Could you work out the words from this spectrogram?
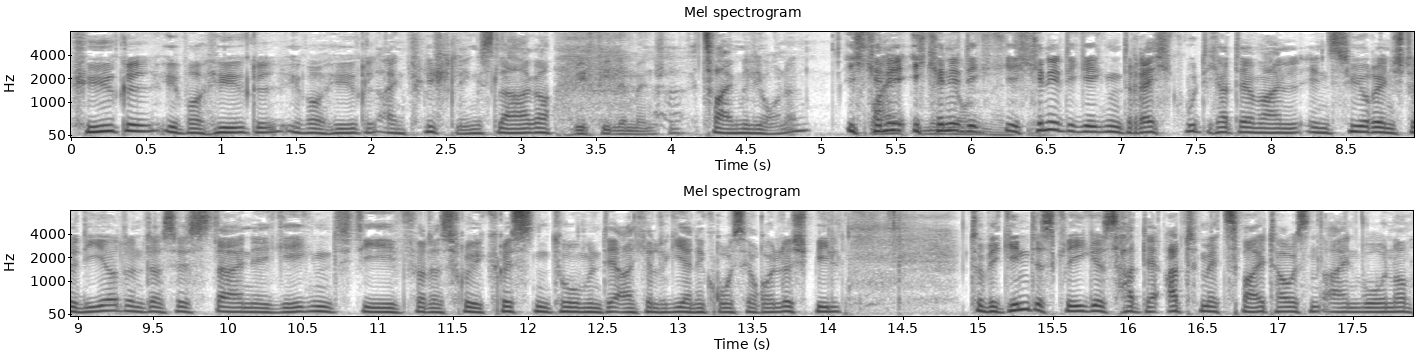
Hügel über Hügel über Hügel ein Flüchtlingslager. Wie viele Menschen? Zwei Millionen. Ich kenne, ich kenne die, ich kenne die Gegend recht gut. Ich hatte mal in Syrien studiert und das ist eine Gegend, die für das frühe Christentum und die Archäologie eine große Rolle spielt. Zu Beginn des Krieges hatte Atme 2000 Einwohner.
